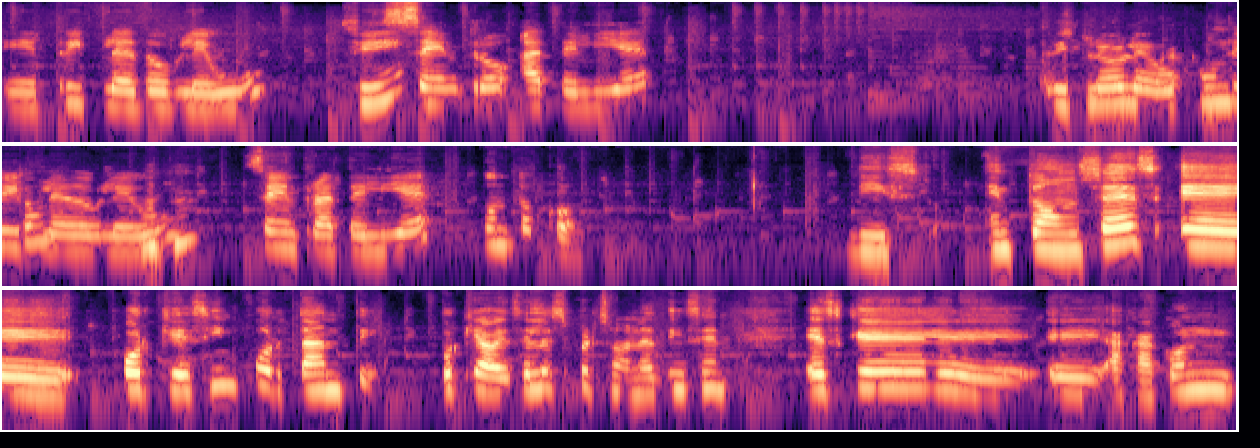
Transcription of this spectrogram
eh, www.centroatelier www.centroatelier.com. Listo. Entonces, eh, ¿por qué es importante? Porque a veces las personas dicen, es que eh, acá con,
